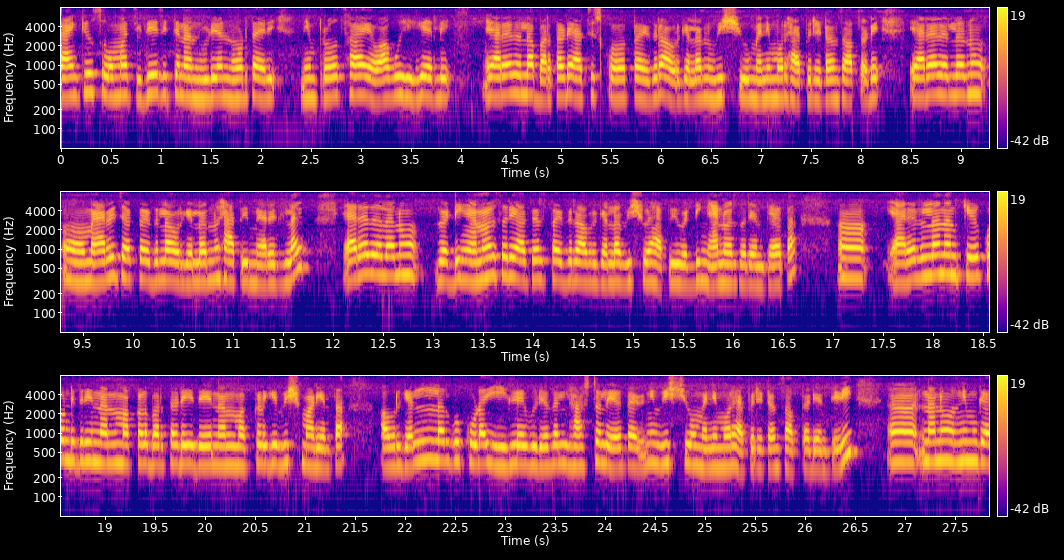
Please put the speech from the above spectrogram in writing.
ಥ್ಯಾಂಕ್ ಯು ಸೋ ಮಚ್ ಇದೇ ರೀತಿ ನನ್ನ ವಿಡಿಯೋ ನೋಡ್ತಾ ಇರಿ. ನಿಮ್ಮ ಪ್ರೋತ್ಸಾಹ ಯಾವಾಗೂ ಹೀಗೆ ಇರಲಿ. ಯಾರ್ಯಾರೆಲ್ಲ ಬರ್ತಡೇ ಆಚರಿಸ್ಕೊಳ್ತಾ ಇದ್ರೆ ಅವ್ರಿಗೆಲ್ಲನೂ wish you many more happy returns day ಯಾರ್ಯಾರೆಲ್ಲನೂ ಮ್ಯಾರೇಜ್ ಆಗ್ತಾ ಇದ್ರಲ್ಲ, ಅವ್ರಿಗೆಲ್ಲನೂ ಹ್ಯಾಪಿ ಮ್ಯಾರೇಜ್ ಲೈಫ್ ಯಾರ್ಯಾರೆಲ್ಲನೂ ವೆಡ್ಡಿಂಗ್ ಆ್ಯನಿವರ್ಸರಿ ಆಚರಿಸ್ತಾ ಇದ್ರೆ ಅವ್ರಿಗೆಲ್ಲ wish you happy wedding anniversary ಅಂತ ಹೇಳ್ತಾ ಆ, ಯಾರ್ಯಾರೆಲ್ಲ ನಾನು ಕೇಳ್ಕೊಂಡಿದ್ರಿ ನನ್ನ ಮಕ್ಕಳ ಬರ್ತಡೇ ಇದೆ ನನ್ನ ಮಕ್ಕಳಿಗೆ ವಿಶ್ ಮಾಡಿ ಅಂತ ಅವ್ರಿಗೆಲ್ಲರಿಗೂ ಕೂಡ ಈಗಲೇ ವಿಡಿಯೋದಲ್ಲಿ ಲಾಸ್ಟಲ್ಲಿ ಹೇಳ್ತಾ ಇದ್ದೀನಿ wish you many more happy returns ಆಗ್ತದೆ ಅಂತೇಳಿ. ನಾನು ನಿಮ್ಗೆ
